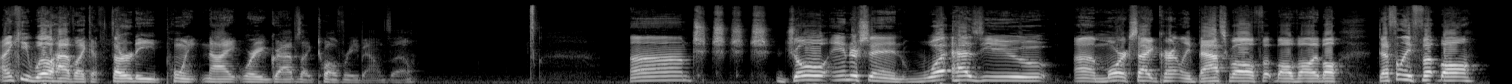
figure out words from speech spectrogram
I think he will have like a 30 point night where he grabs like 12 rebounds, though. Um, Joel Anderson, what has you uh, more excited currently? Basketball, football, volleyball? Definitely football.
